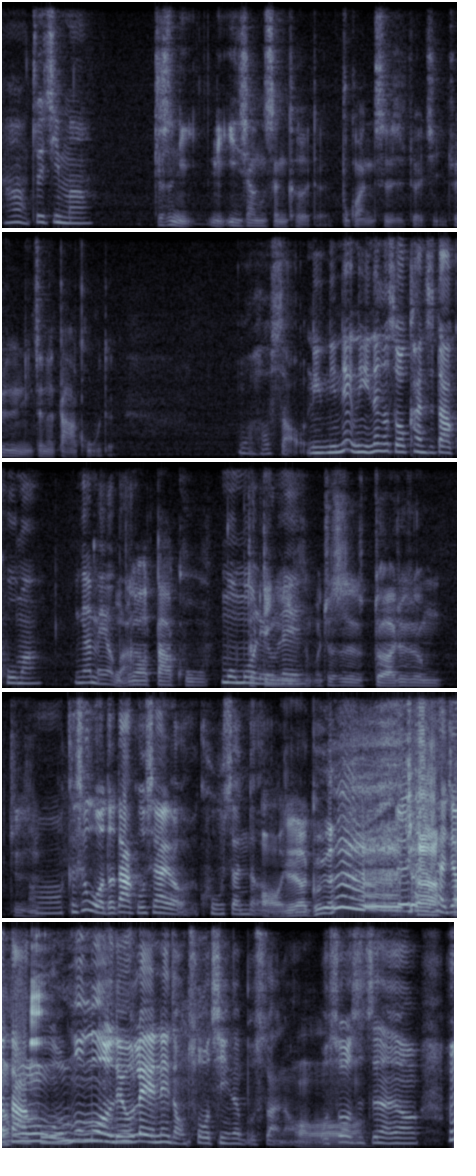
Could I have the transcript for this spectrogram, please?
啊，最近吗？就是你你印象深刻的，不管是不是最近，就是你真的大哭的。哇，好少！你你那你那个时候看是大哭吗？应该没有吧？我不知道大哭默默流泪什么，就是对啊，就是就是哦。可是我的大哭是要有哭声的哦，就是要哭，对，这才叫大哭。默默流泪那种啜泣那不算哦。我说的是真的那种啊，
